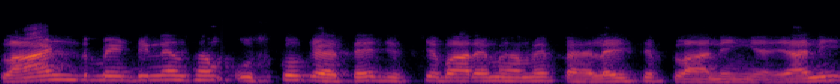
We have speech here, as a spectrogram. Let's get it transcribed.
planned maintenance हम उसको कहते हैं जिसके बारे में हमें पहले ही से प्लानिंग है। यानी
